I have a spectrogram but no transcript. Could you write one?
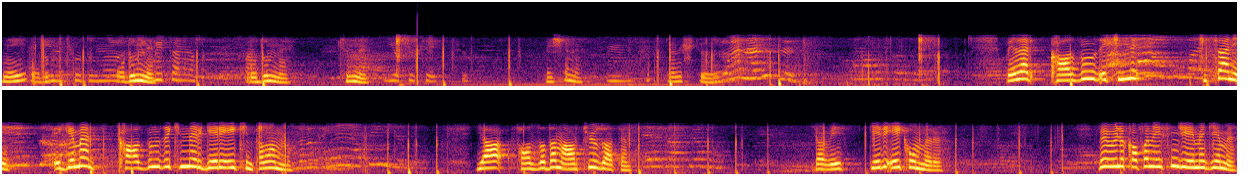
Neyi? Odun. Elindeki odunları. Odun ne? Bir tane var. Odun ne? Tür ne? Yok yok şey. Şu. Meşe mi? Hı. Dönüştü. Ömer neredesin? Beyler kazdığınız ekinle... Bir saniye. Egemen kazdığınız ekinleri geri ekin tamam mı? Ya fazladan artıyor zaten. Ya ve geri ek onları. Ve öyle kafana esince yemek yeme.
